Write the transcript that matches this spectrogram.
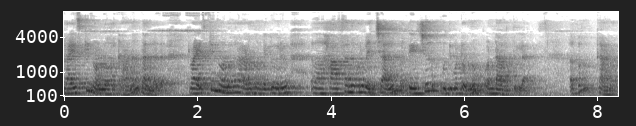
ഡ്രൈ സ്കിൻ ഉള്ളവർക്കാണ് നല്ലത്. ഡ്രൈ സ്കിൻ ഉള്ളവരാണെന്നുണ്ടെങ്കിൽ ഒരു ഹാഫ് ആൻ അവർ വെച്ചാലും പ്രത്യേകിച്ച് ബുദ്ധിമുട്ടൊന്നും ഉണ്ടാകത്തില്ല അപ്പം കാണാം.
